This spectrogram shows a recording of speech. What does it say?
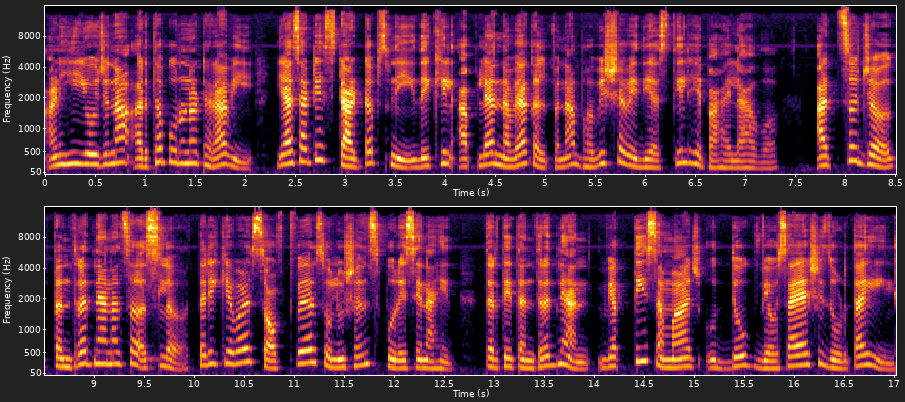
आणि ही योजना अर्थपूर्ण ठरावी यासाठी स्टार्टअप्सनी देखील आपल्या नव्या कल्पना भविष्यवेधी असतील हे पाहायला हवं. आजचं जग तंत्रज्ञानाचं असलं तरी केवळ सॉफ्टवेअर सोल्युशन्स पुरेसे नाहीत तर ते तंत्रज्ञान व्यक्ती समाज उद्योग व्यवसायाशी जोडता येईल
